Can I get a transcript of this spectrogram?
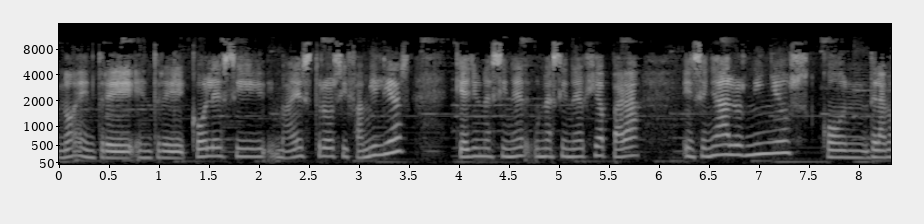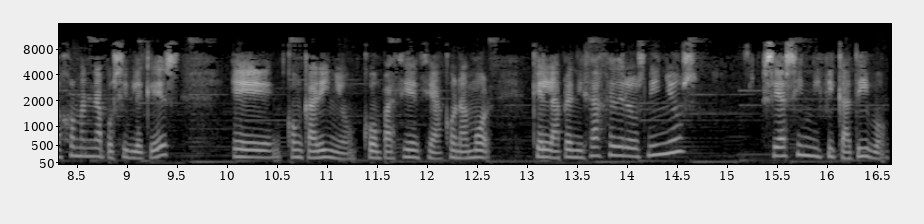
¿no? entre, entre coles y maestros y familias, que haya una, una sinergia para enseñar a los niños con, de la mejor manera posible, que es eh, con cariño, con paciencia, con amor, que el aprendizaje de los niños sea significativo,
